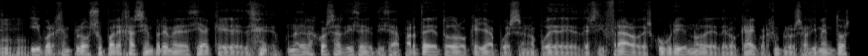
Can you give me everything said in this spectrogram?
uh -huh. y por ejemplo, su pareja siempre me decía que una de las cosas dice dice aparte de todo lo que ella pues no puede descifrar o descubrir, ¿no? de, de lo que hay, por ejemplo, los alimentos,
